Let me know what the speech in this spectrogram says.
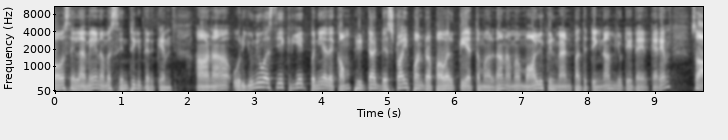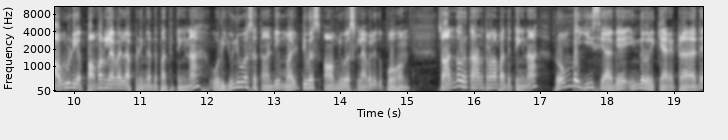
பவர்ஸ் எல்லாமே நம்ம சென்ட்ரி இருக்குது ஆனால் ஒரு யூனிவர்ஸையே கிரியேட் பண்ணி அதை கம்ப்ளீட்டாக டெஸ்ட்ராய் பண்ணுற பவருக்கு ஏற்ற மாதிரி தான் நம்ம மாலிக்யூல் மேன் பார்த்துட்டிங்கன்னா மியூட்டேட் ஆகிருக்காரு ஸோ அவருடைய பவர் லெவல் அப்படிங்கிறத பார்த்துட்டிங்கன்னா ஒரு யூனிவர்ஸை தாண்டி மல்டிவர்ஸ் ஆம்னிவர்ஸ் லெவலுக்கு போகும். ஸோ அந்த ஒரு காரணத்தினால பார்த்துட்டிங்கன்னா ரொம்ப ஈஸியாகவே இந்த ஒரு கேரக்டர் அதாவது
